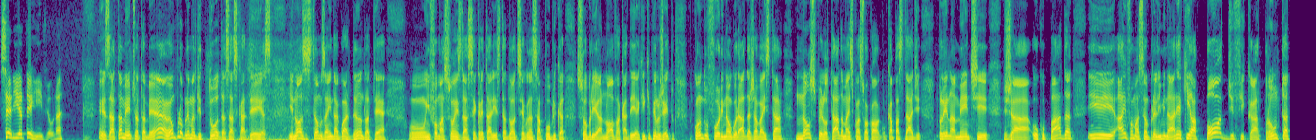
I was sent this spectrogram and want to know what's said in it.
seria terrível, né? Exatamente, JB. É, é um problema de todas as cadeias e nós estamos ainda aguardando até o, informações da Secretaria Estadual de Segurança Pública sobre a nova cadeia aqui, que pelo jeito, quando for inaugurada, já vai estar não superlotada, mas com a sua capacidade plenamente já ocupada. E a informação preliminar é que ela pode ficar pronta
